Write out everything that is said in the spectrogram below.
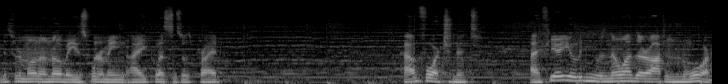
Miss Mr. Mononobe's remaining eye glistens with pride. How unfortunate. I fear you leave with no other option than war.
